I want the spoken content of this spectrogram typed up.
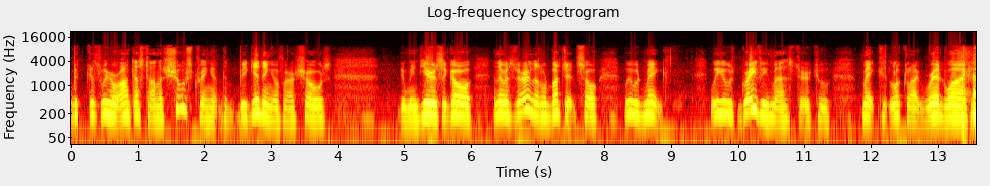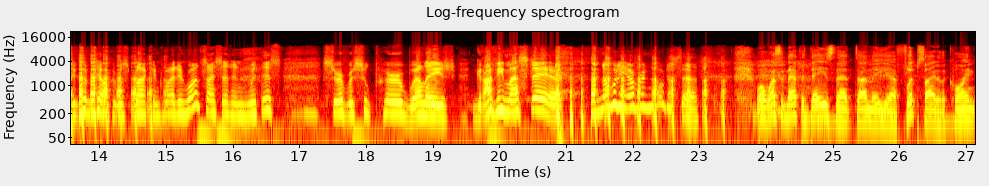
because we were on just on a shoestring at the beginning of our shows. I mean, years ago, and there was very little budget, so we would make. We used Gravy Master to make it look like red wine because you couldn't tell if it was black and white. And once I said, and with this, serve a superb, well-aged Gravy Master. Nobody ever noticed that. Well, wasn't that the days that on the uh, flip side of the coin,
